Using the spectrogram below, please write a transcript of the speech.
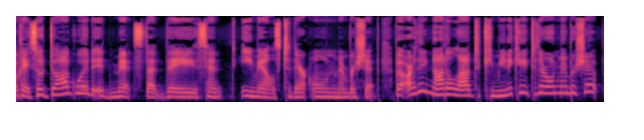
Okay, so Dogwood admits that they sent emails to their own membership, but are they not allowed to communicate to their own membership?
